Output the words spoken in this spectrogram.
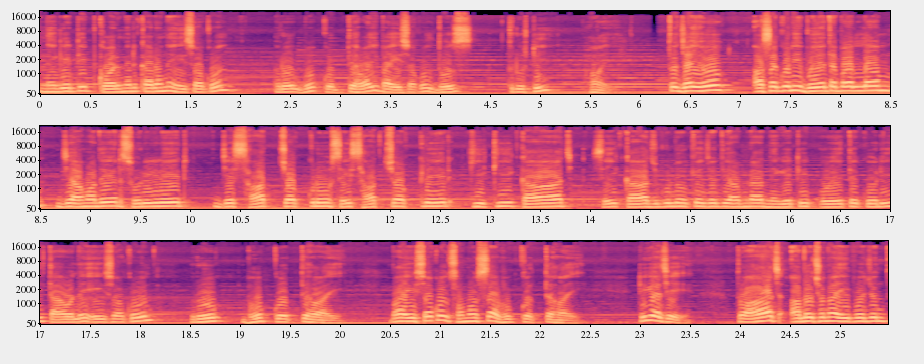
নেগেটিভ কর্মের কারণে এই সকল রোগ ভোগ করতে হয় বা এই সকল দোষ ত্রুটি হয়। তো যাই হোক, আশা করি বোঝাতে পারলাম যে আমাদের শরীরের যে সাত চক্র, সেই সাত চক্রের কি কি কাজ, সেই কাজগুলোকে যদি আমরা নেগেটিভ ওয়েতে করি, তাহলে এই সকল রোগ ভোগ করতে হয় বা এই সকল সমস্যা ভোগ করতে হয়। ঠিক আছে? তো আজ আলোচনা এই পর্যন্ত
